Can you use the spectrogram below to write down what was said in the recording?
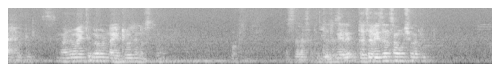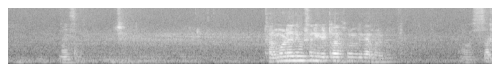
I have two gas माझ्या माहितीप्रमाणे नायट्रोजन असतं. सर असं त्याचं रिझन सांगू शकाल नाही. सर थर्मोडायनेमिक्स आणि हीट ट्रान्सफरमध्ये काय फरक सर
